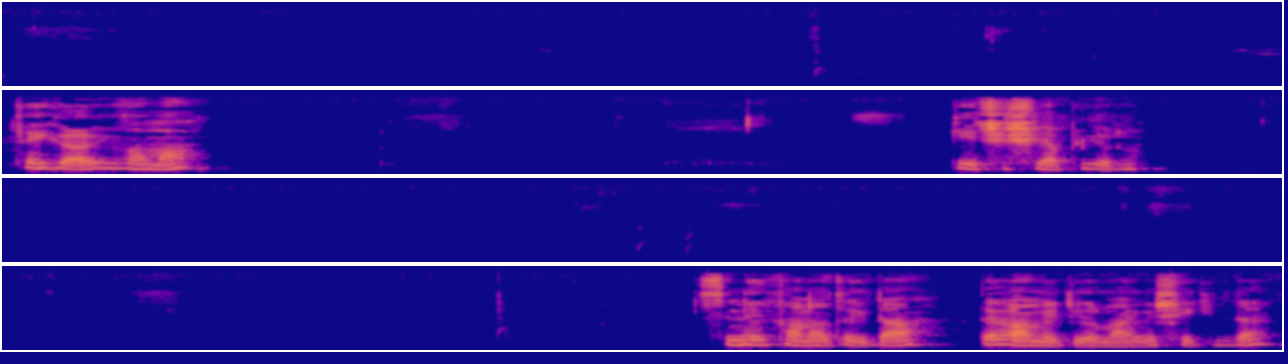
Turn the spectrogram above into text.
Tekrar yuvama geçiş yapıyorum. Sinek kanadıyla devam ediyorum aynı şekilde.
